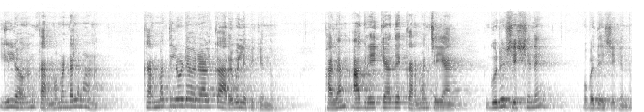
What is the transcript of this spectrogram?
ഈ ലോകം കർമ്മമണ്ഡലമാണ്. കർമ്മത്തിലൂടെ ഒരാൾക്ക് അറിവ് ലഭിക്കുന്നു. ഫലം ആഗ്രഹിക്കാതെ കർമ്മം ചെയ്യാൻ ഗുരു ശിഷ്യനെ ഉപദേശിക്കുന്നു.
